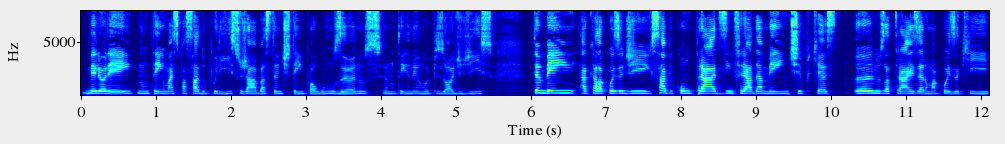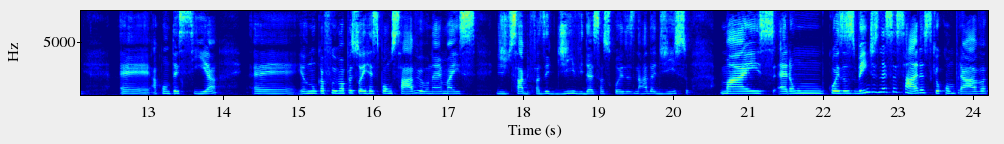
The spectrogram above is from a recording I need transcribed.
melhorei. Não tenho mais passado por isso já há bastante tempo alguns anos. Eu não tenho nenhum episódio disso. Também aquela coisa de, sabe, comprar desenfreadamente, porque anos atrás era uma coisa que é, acontecia. É, eu nunca fui uma pessoa irresponsável, né? Mas, de, sabe, fazer dívida, essas coisas, nada disso mas eram coisas bem desnecessárias que eu comprava.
